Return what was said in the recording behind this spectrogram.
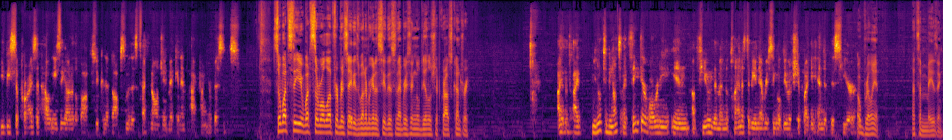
You'd be surprised at how easy out of the box you can adopt some of this technology and make an impact on your business. So what's the what's the rollout for Mercedes? When are we going to see this in every single dealership across country? I, I, you know, to be honest, I think they're already in a few of them, and the plan is to be in every single dealership by the end of this year. Oh, brilliant! That's amazing.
